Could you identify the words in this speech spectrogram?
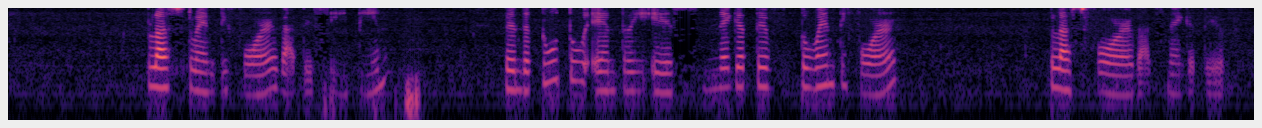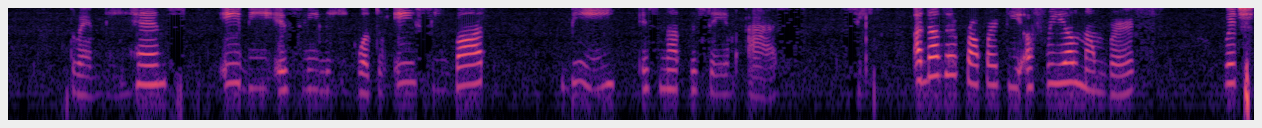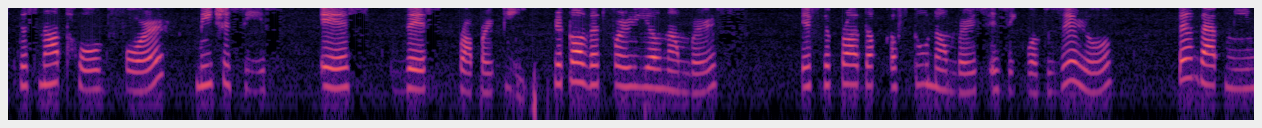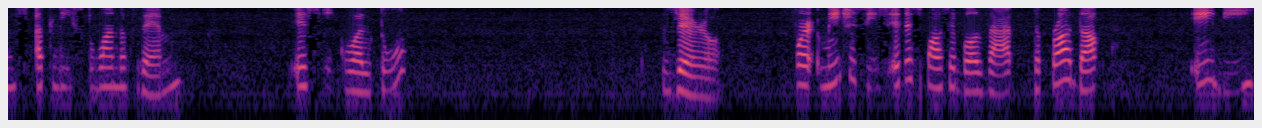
plus 24, that is 18. Then the 2, 2, and 3 is negative 24 plus 4, that's negative 20. Hence, AB is really equal to AC, but B is not the same as C. Another property of real numbers which does not hold for matrices is this property. Recall that for real numbers, if the product of two numbers is equal to 0, then that means at least one of them is equal to 0. For matrices, it is possible that the product AB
